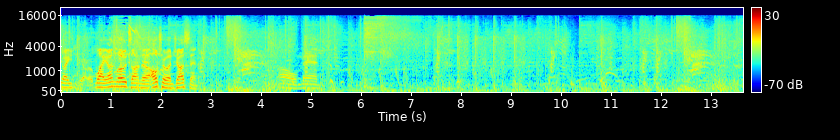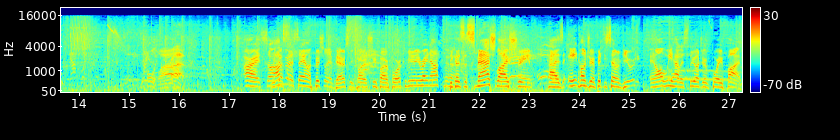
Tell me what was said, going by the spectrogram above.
while he, while he unloads on the ultra on Justin. Oh man. Holy Wow. crap. All right, so We I'm just- going to say I'm officially embarrassed to be part of the Street Fighter 4 community right now because the Smash live stream has 857 viewers and all we have is 345.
